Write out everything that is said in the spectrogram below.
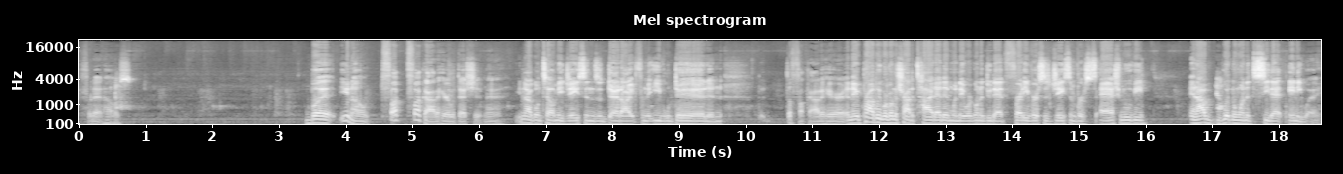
for that house. But you know, fuck, fuck out of here with that shit, man. You're not gonna tell me Jason's a deadite from the Evil Dead, and the fuck out of here. And they probably were going to try to tie that in when they were going to do that Freddy versus Jason versus Ash movie. And I wouldn't have wanted to see that anyway.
